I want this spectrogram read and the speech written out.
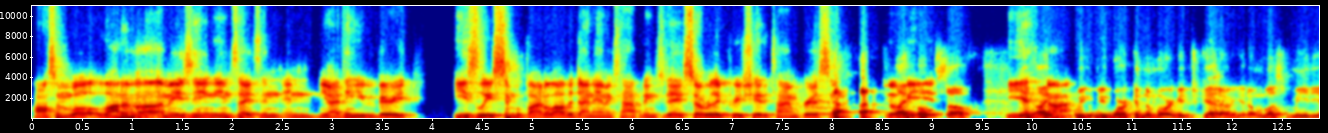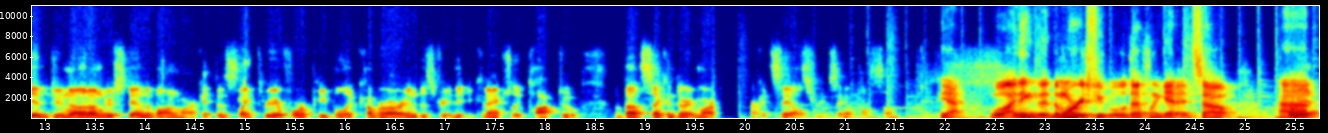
Awesome. Well, a lot of uh, amazing insights and, and, you know, I think you very easily simplified a lot of the dynamics happening today. So really appreciate the time, Chris. And it'll I be, hope so. yeah, I, no, we, we work in the mortgage ghetto. You know, most media do not understand the bond market. There's like three or four people that cover our industry that you can actually talk to about secondary market sales, for example. So, yeah. Well, I think that the mortgage people will definitely get it. So, uh, oh yeah.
